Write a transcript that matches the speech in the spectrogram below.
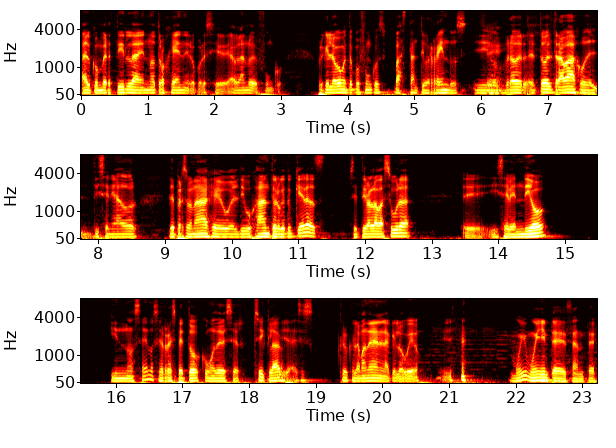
al convertirla en otro género, por así hablando de Funko. Porque luego me topo Funkos bastante horrendos. Y digo, brother, todo el trabajo del diseñador de personaje o el dibujante o lo que tú quieras se tiró a la basura eh, y se vendió y no sé, no se respetó como debe ser. Sí, claro. esa es creo que la manera en la que lo veo. muy, muy interesante.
